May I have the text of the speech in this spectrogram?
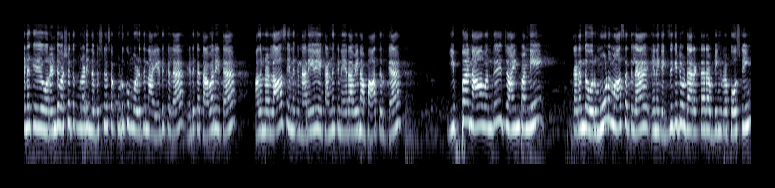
எனக்கு ஒரு ரெண்டு வருஷத்துக்கு முன்னாடி இந்த பிஸ்னஸை கொடுக்கும் பொழுது நான் எடுக்கல எடுக்க தவறிட்டேன். அதனோட லாஸ் எனக்கு நிறையவே என் கண்ணுக்கு நேராகவே நான் பார்த்துருக்கேன். இப்போ நான் வந்து ஜாயின் பண்ணி கடந்த ஒரு மூணு மாசத்துல எனக்கு எக்ஸிகியூட்டிவ் டைரக்டர் அப்படிங்கிற போஸ்டிங்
